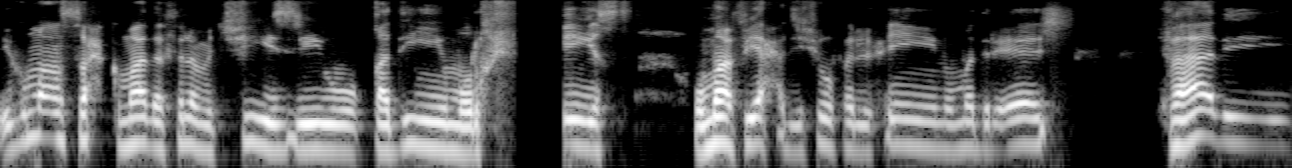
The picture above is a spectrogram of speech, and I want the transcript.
يقول ما أنصحكم هذا فيلم تشيزي وقديم ورخيص وما في أحد يشوفه للحين وما أدري إيش. فهذه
